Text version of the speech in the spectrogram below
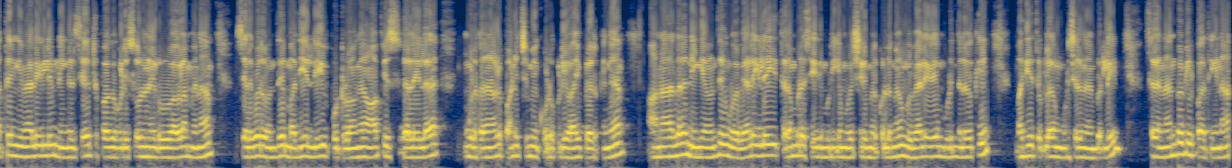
மற்ற இங்கே வேலைகளையும் நீங்கள் சேர்த்து பார்க்கக்கூடிய சூழ்நிலை உருவாகலாம் ஏன்னா சில பேர் வந்து மதியம் லீவ் போட்டுருவாங்க. ஆஃபீஸ் வேலையில் உங்களுக்கு அதனால் பணிச்சுமை கூடக்கூடிய வாய்ப்பு இருக்குங்க. அதனால் நீங்கள் வந்து உங்கள் வேலைகளை திறம்பட செய்து முடிக்க முயற்சியில் மேற்கொள்ளுங்கள். உங்கள் வேலைகளை முடிந்த அளவுக்கு மதியத்துக்குள்ளாக முடிச்சிருங்க நண்பர்களே. சில நண்பர்கள் பார்த்தீங்கன்னா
